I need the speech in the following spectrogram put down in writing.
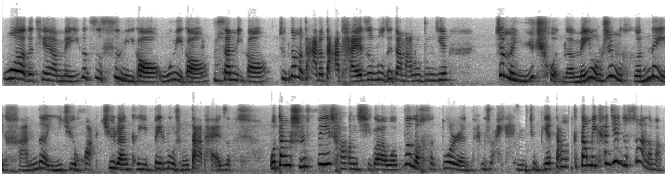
我的天啊，每一个字四米高、五米高、三米高，就那么大的大牌子露在大马路中间，这么愚蠢的、没有任何内涵的一句话，居然可以被录成大牌子。我当时非常奇怪，我问了很多人，他们说：“哎呀，你就别当当没看见就算了嘛。”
